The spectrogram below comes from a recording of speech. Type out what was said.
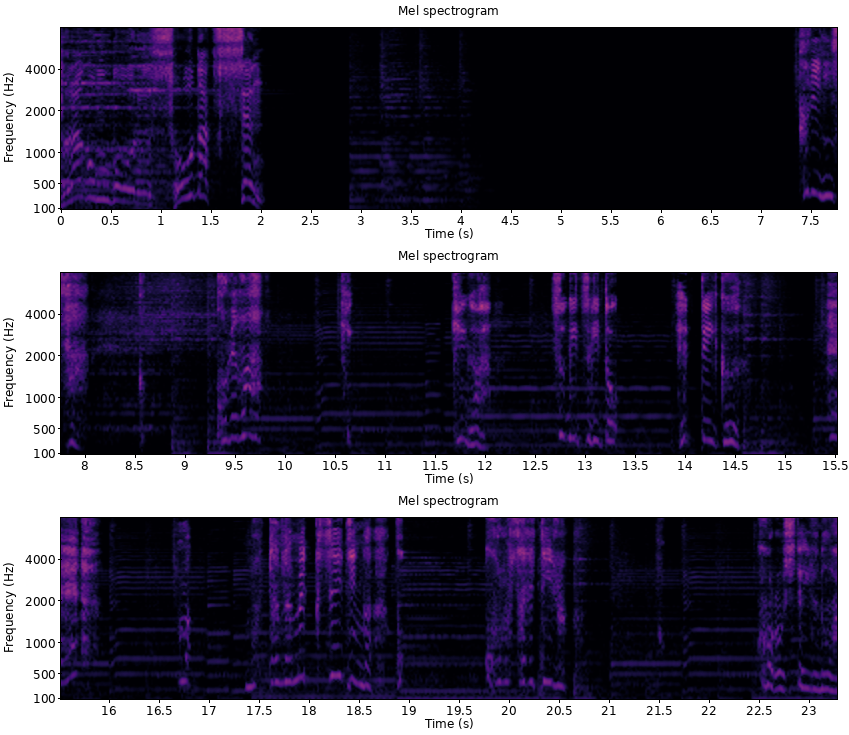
ドラゴンボール争奪戦減っままたナメック星人がこ殺されている。殺しているのは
